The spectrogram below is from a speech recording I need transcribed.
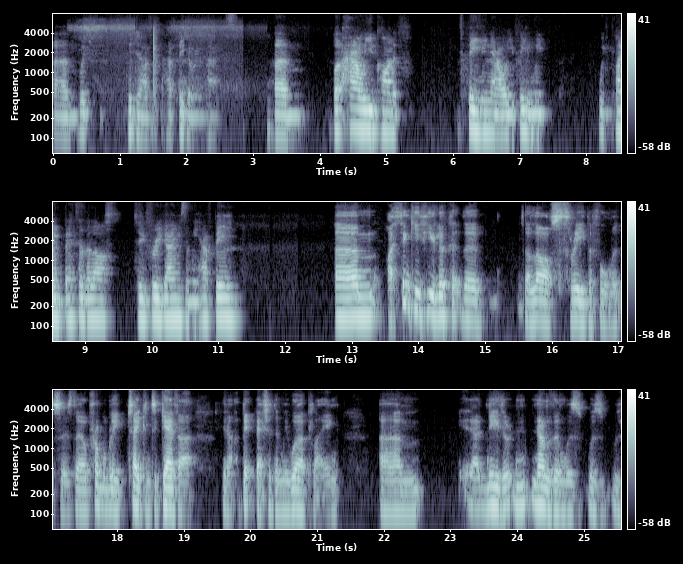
um, which could have, have bigger impacts. Um, but how are you kind of feeling now? Are you feeling we we've played better the last two, three games than we have been? Um, I think if you look at the the last three performances, they're probably taken together, you know, a bit better than we were playing. Um, you know, neither none of them was was was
